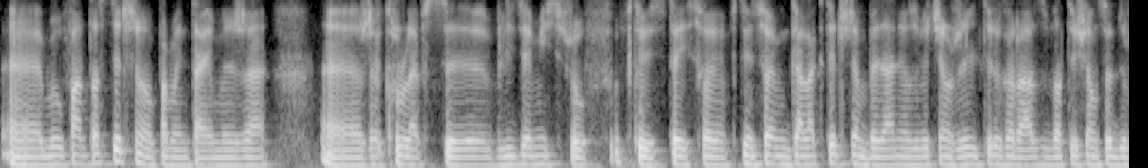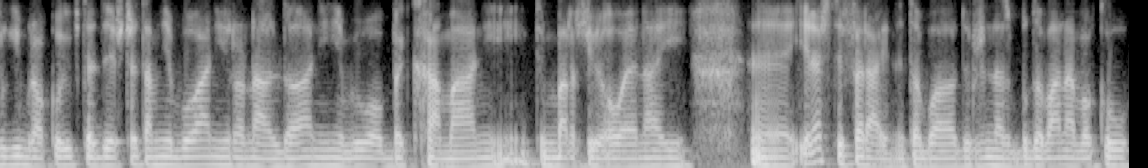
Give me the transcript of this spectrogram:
e, był fantastyczny. No, pamiętajmy, że, e, że królewscy w Lidze Mistrzów w, tej, tej swoim, w tym swoim galaktycznym wydaniu zwyciężyli tylko raz w 2002 roku i wtedy jeszcze tam nie było ani Ronaldo, ani nie było Beckhama, ani tym bardziej Owena i, e, i reszty Ferajny. To była drużyna zbudowana wokół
